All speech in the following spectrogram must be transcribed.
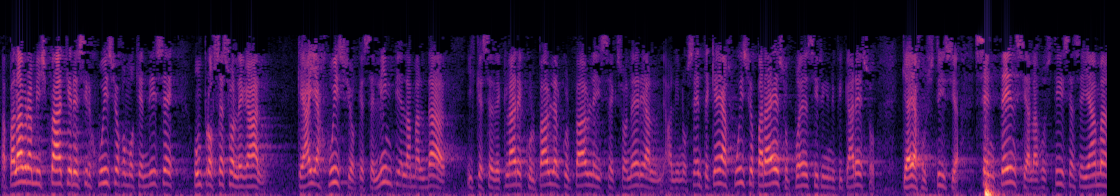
La palabra mishpat quiere decir juicio, como quien dice un proceso legal, que haya juicio, que se limpie la maldad y que se declare culpable al culpable y se exonere al, inocente, que haya juicio para eso, puede significar eso, que haya justicia. Sentencia, la justicia se llama,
